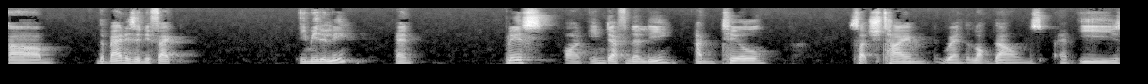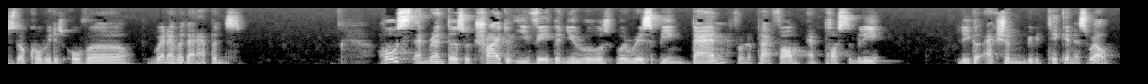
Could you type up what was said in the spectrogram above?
Um, the ban is in effect immediately placed on indefinitely until such time when the lockdowns have eased or COVID is over, whenever that happens. Hosts and renters who try to evade the new rules will risk being banned from the platform and possibly legal action will be taken as well.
